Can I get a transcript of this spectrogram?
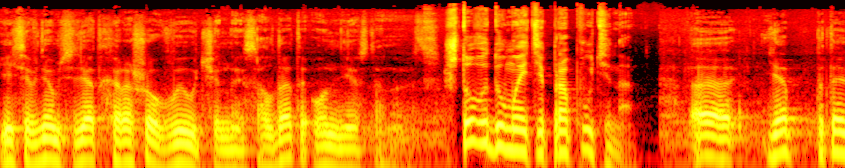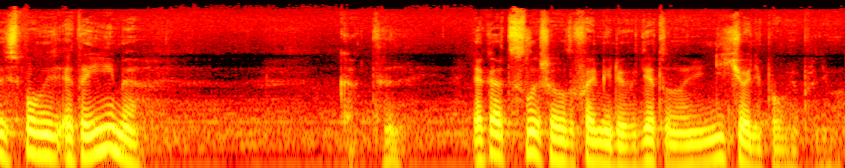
Если в нем сидят хорошо выученные солдаты, он не остановится. Что вы думаете про Путина? Э, я пытаюсь вспомнить это имя. Как-то я, кажется, слышал эту фамилию где-то, но ничего не помню про него.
